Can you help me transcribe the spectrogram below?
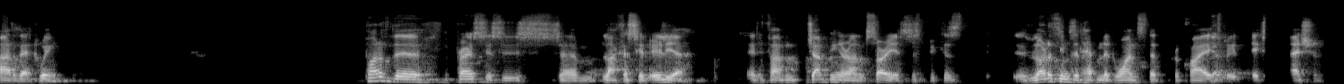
out of that wing. part of the, the process is, um, like I said earlier, and if I'm jumping around, I'm sorry. It's just because a lot of things that happen at once that require yeah. explanation.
